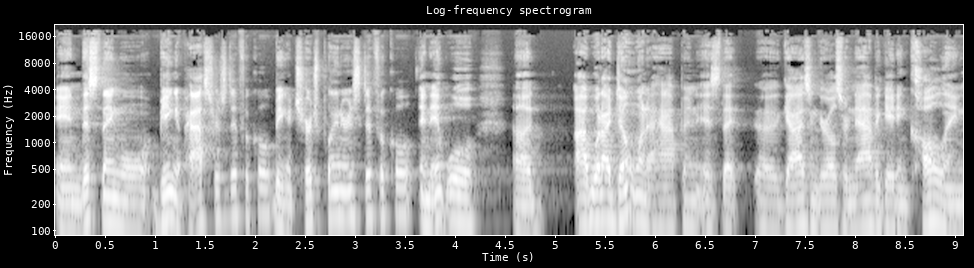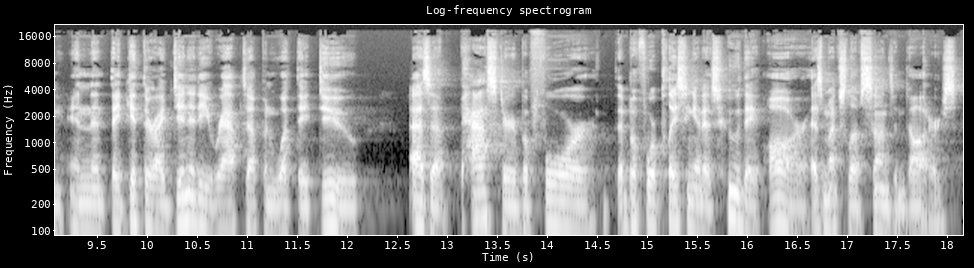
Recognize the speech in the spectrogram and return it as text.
And this thing will being a pastor is difficult being a church planter is difficult and it will uh, I, what I don't want to happen is that uh, guys and girls are navigating calling and that they get their identity wrapped up in what they do as a pastor before before placing it as who they are as much loved sons and daughters.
